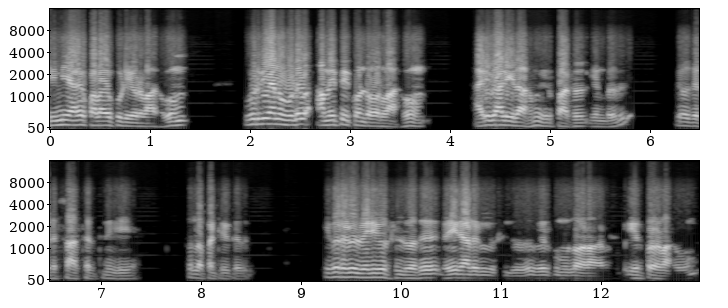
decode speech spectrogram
இனிமையாக பழகக்கூடியவர்களாகவும் உறுதியான உடல் அமைப்பை கொண்டவர்களாகவும் அறிவாளிகளாகவும் இருப்பார்கள் என்பது யோதிட சாஸ்திரத்தினுடைய சொல்லப்பட்டிருக்கிறது. இவர்கள் வெளியூர் செல்வது வெளிநாடுகளில் செல்வது விருப்பம் உள்ளவர்களாக இருப்பவர்களாகவும்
